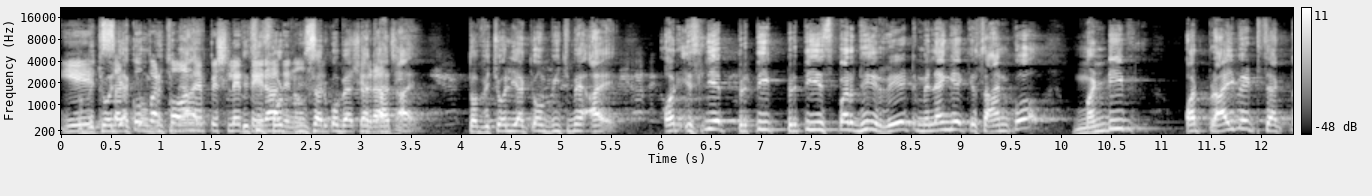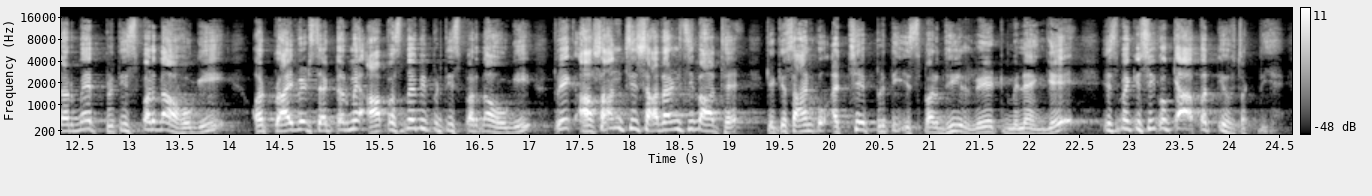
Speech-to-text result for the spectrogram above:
ये तो बिचौलिया क्यों बीच में आए? पिछले किसी प्रोड्यूसर को बेचना चाहता है? तो बिचौलिया क्यों बीच में आए? और इसलिए प्रति, प्रतिस्पर्धी रेट मिलेंगे किसान को, मंडी और प्राइवेट सेक्टर में प्रतिस्पर्धा होगी और प्राइवेट सेक्टर में आपस में भी प्रतिस्पर्धा होगी। तो एक आसान सी, साधारण सी बात है कि किसान को अच्छे प्रतिस्पर्धी रेट मिलेंगे। इसमें किसी को क्या आपत्ति हो सकती है?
